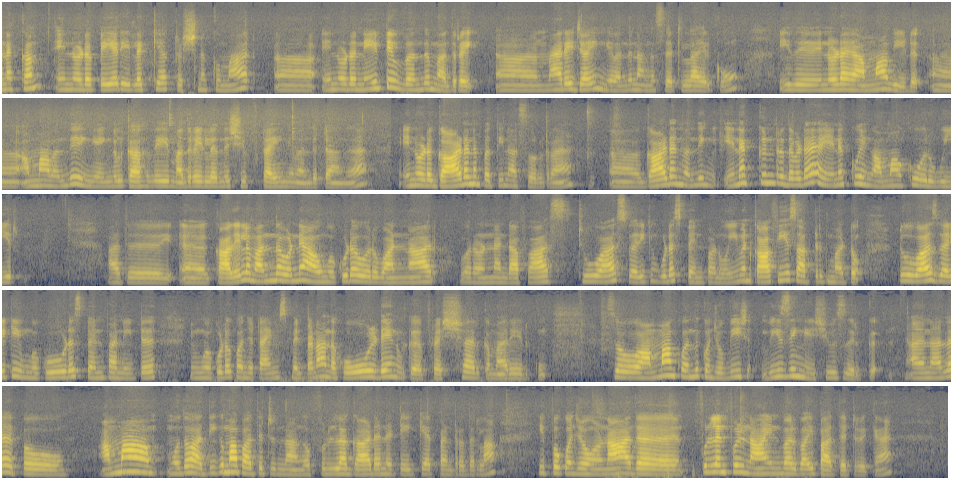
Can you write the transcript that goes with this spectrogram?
வணக்கம். என்னோட பெயர் இலக்கியா கிருஷ்ணகுமார். என்னோட நேட்டிவ் வந்து மதுரை. மேரேஜ் ஆகி இங்கே வந்து நாங்கள் செட்டில் ஆகிருக்கோம் இது என்னோட அம்மா வீடு. அம்மா வந்து இங்கே எங்களுக்காகவே மதுரையிலேருந்து ஷிஃப்ட் ஆகி இங்கே வந்துட்டாங்க. என்னோட கார்டனை பற்றி நான் சொல்கிறேன் கார்டன் வந்து எங் எனக்குன்றதை விட எனக்கும் எங்கள் அம்மாவுக்கும் ஒரு உயிர். அது காலையில் வந்த உடனே அவங்க கூட ஒரு ஒன் ஹவர் ஒரு one and half hours two hours வரைக்கும் கூட ஸ்பெண்ட் பண்ணுவோம். ஈவன் காஃபியே சாப்பிட்ருக்க மாட்டோம். டூ ஹவர்ஸ் வரைக்கும் இவங்க கூட ஸ்பெண்ட் பண்ணிவிட்டு இவங்க கூட கொஞ்சம் டைம் ஸ்பெண்ட் பண்ணால் அந்த ஹோல் டே எங்களுக்கு ஃப்ரெஷ்ஷாக இருக்க மாதிரி இருக்கும். ஸோ அம்மாவுக்கு வந்து கொஞ்சம் வீஸ் வீசிங் இஷ்யூஸ் இருக்குது அதனால் இப்போது அம்மா மொதல் அதிகமாக பார்த்துட்டு இருந்தாங்க. ஃபுல்லாக கார்டனை டேக் கேர் பண்ணுறதெல்லாம் இப்போ கொஞ்சம் நான் அதை ஃபுல் அண்ட் ஃபுல் நான் இன்வால்வ் ஆகி பார்த்துட்ருக்கேன்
